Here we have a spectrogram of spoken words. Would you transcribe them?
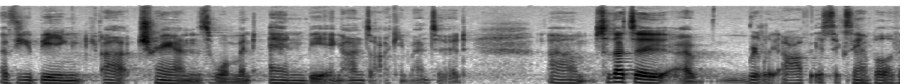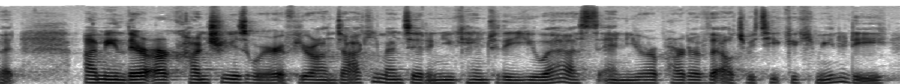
of you being a trans woman and being undocumented. Um, so that's a, a, really obvious example of it. I mean, there are countries where if you're undocumented and you came to the U.S. and you're a part of the LGBTQ community,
